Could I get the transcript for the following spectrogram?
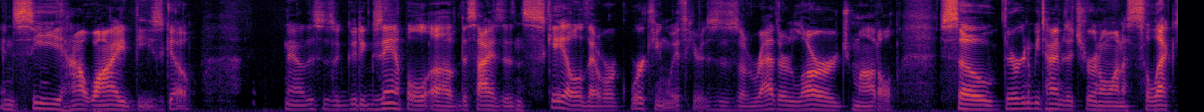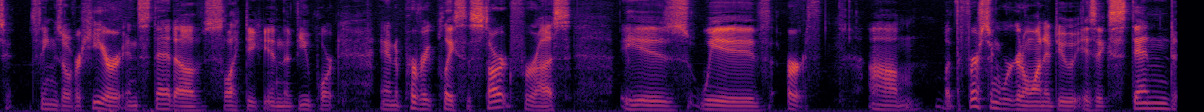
and see how wide these go. Now this is a good example of the size and scale that we're working with here. This is a rather large model. So there are going to be times that you're going to want to select things over here instead of selecting in the viewport. And a perfect place to start for us is with Earth. Um, but the first thing we're going to want to do is extend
